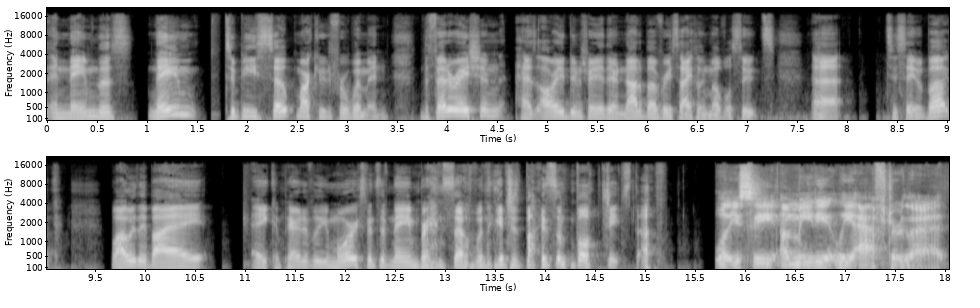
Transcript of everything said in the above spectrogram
and named this name to be soap marketed for women. The Federation has already demonstrated they're not above recycling mobile suits uh, to save a buck. Why would they buy a comparatively more expensive name brand soap when they could just buy some bulk cheap stuff? Well, you see, immediately after that,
